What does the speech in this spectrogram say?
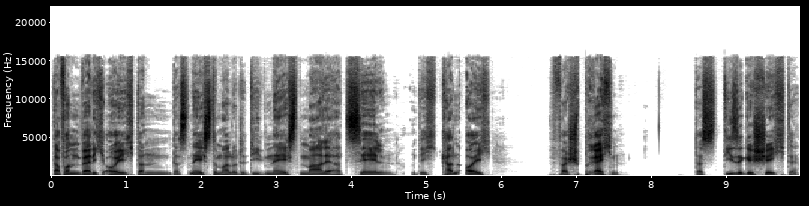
davon werde ich euch dann das nächste Mal oder die nächsten Male erzählen. Und ich kann euch versprechen, dass diese Geschichte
